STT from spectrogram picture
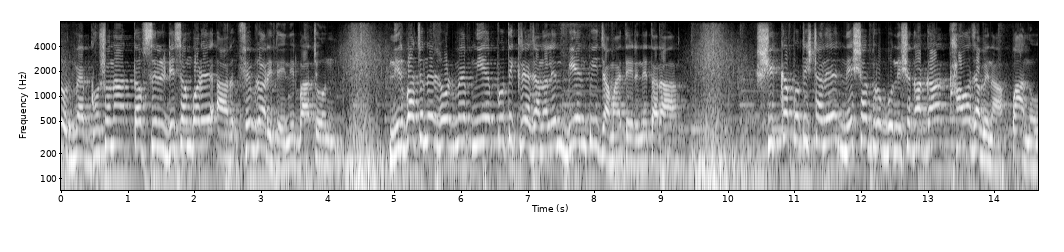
রোডম্যাপ ঘোষণা তফসিল ডিসেম্বরে আর ফেব্রুয়ারিতে নির্বাচন। নির্বাচনের রোডম্যাপ নিয়ে প্রতিক্রিয়া জানালেন বিএনপি জামায়াতের নেতারা। শিক্ষা প্রতিষ্ঠানে নেশাদ্রব্য নিষেধাজ্ঞা, খাওয়া যাবে না, পানও।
